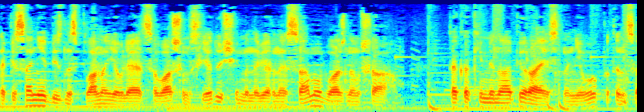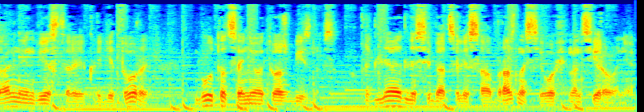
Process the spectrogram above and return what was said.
Написание бизнес-плана является вашим следующим и, наверное, самым важным шагом, так как именно опираясь на него потенциальные инвесторы и кредиторы будут оценивать ваш бизнес, определяя для себя целесообразность его финансирования.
